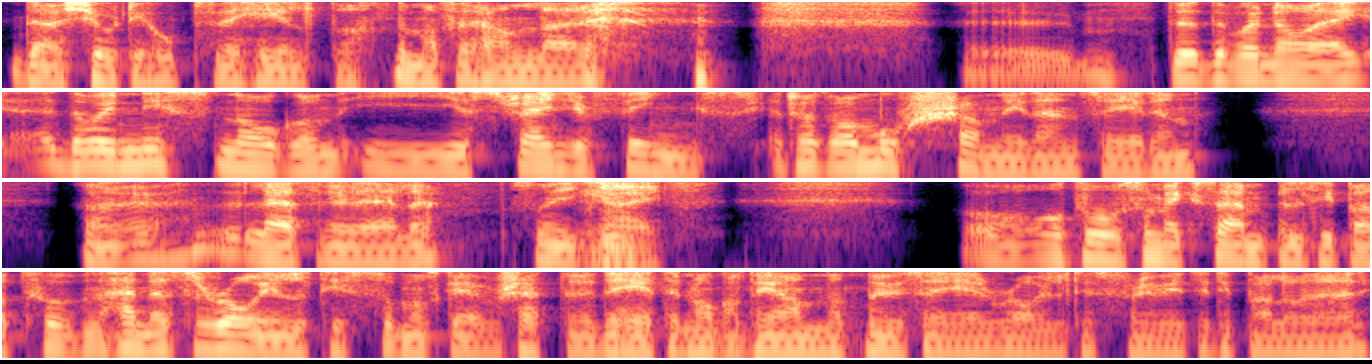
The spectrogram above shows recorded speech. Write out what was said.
det har kört ihop sig helt då, när man förhandlar. Eh, det, det, var några, det var ju nyss någon i Stranger Things, jag tror att det var morsan i den serien. Läser ni det eller? Som gick Nej. ut. Och, och tog som exempel typ att hennes royalties, som man ska översätta det, det heter någonting annat, men vi säger royalties för det vet jag typ alla vad det är.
